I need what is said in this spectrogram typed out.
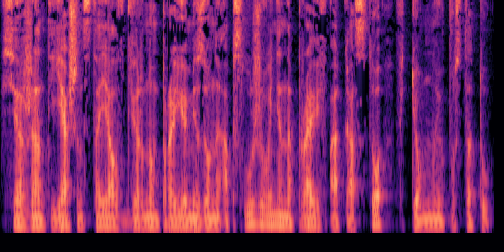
Сержант Яшин стоял в дверном проеме зоны обслуживания, направив АК-100 в темную пустоту.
